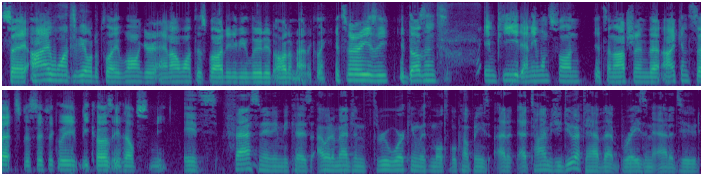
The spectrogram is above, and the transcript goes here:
say I want to be able to play longer and I want this body to be looted automatically. It's very easy. It doesn't impede anyone's fun. It's an option that I can set specifically because it helps me. It's fascinating because I would imagine through working with multiple companies, at, at times you do have to have that brazen attitude.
